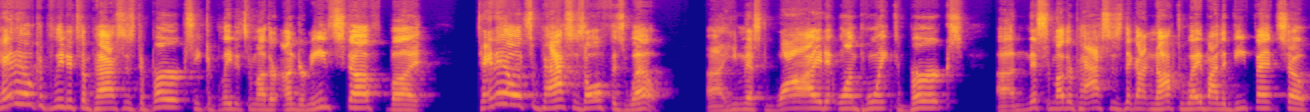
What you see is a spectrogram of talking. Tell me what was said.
Tannehill completed some passes to Burks. He completed some other underneath stuff, but Tannehill had some passes off as well. Uh, he missed wide at one point to Burks, uh, missed some other passes that got knocked away by the defense. So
